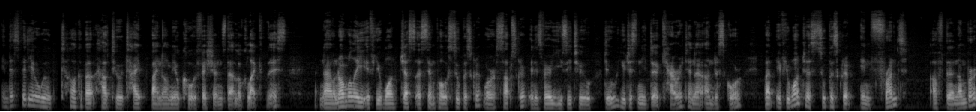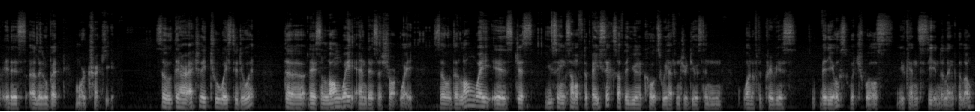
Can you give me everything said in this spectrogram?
In this video, we'll talk about how to type binomial coefficients that look like this. Now, normally, if you want just a simple superscript or a subscript, it is very easy to do. You just need the caret and an underscore. But if you want a superscript in front of the number, it is a little bit more tricky. So there are actually two ways to do it. The, there's a long way and there's a short way. So the long way is just using some of the basics of the Unicodes we have introduced in one of the previous videos, which will you can see in the link below.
